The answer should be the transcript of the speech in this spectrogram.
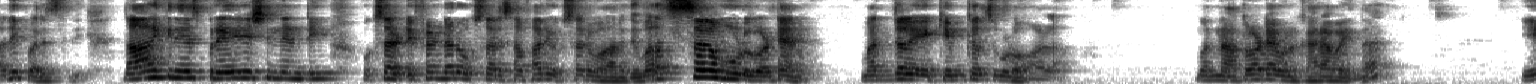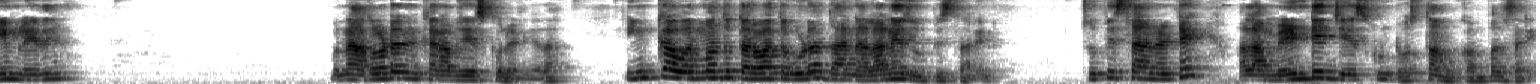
అది పరిస్థితి. దానికి నేను స్ప్రే చేసింది ఏంటి? ఒకసారి డిఫెండర్ ఒకసారి సఫారీ ఒకసారి వారిది. వరుసగా మూడు కొట్టాను. మధ్యలో ఏ కెమికల్స్ కూడా వాళ్ళ మరి నా తోట ఏమైనా ఖరాబ్ అయిందా? ఏం లేదుగా నా తోట నేను ఖరాబ్ చేసుకోలేను కదా. ఇంకా వన్ మంత్ తర్వాత కూడా దాన్ని అలానే చూపిస్తాను నేను. చూపిస్తానంటే అలా మెయింటైన్ చేసుకుంటూ వస్తాము కంపల్సరీ.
